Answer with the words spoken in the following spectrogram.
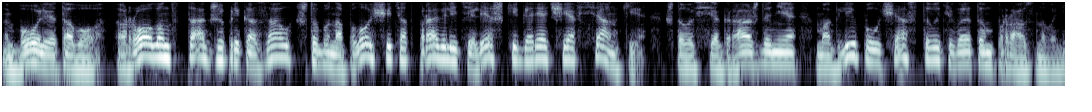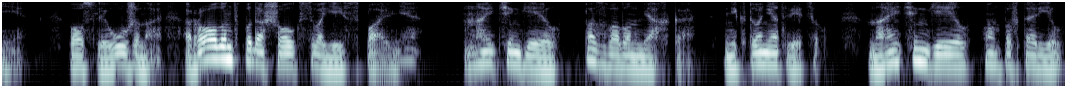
Более того, Роланд также приказал, чтобы на площадь отправили тележки горячей овсянки, чтобы все граждане могли поучаствовать в этом праздновании. После ужина Роланд подошел к своей спальне. «Найтингейл», — позвал он мягко. Никто не ответил. «Найтингейл», — он повторил,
